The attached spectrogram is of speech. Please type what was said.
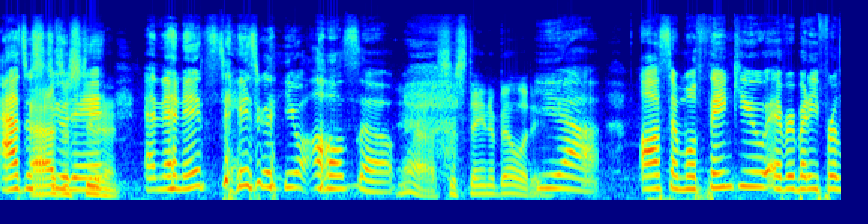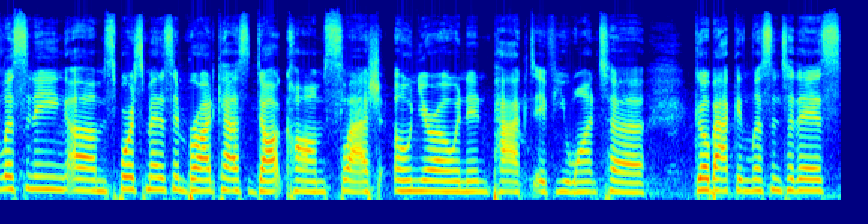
as a, As a student, student. and then it stays with you also. yeah, sustainability. Yeah. Awesome. Well, thank you everybody for listening. Um, sportsmedicinebroadcast.com slash own your own impact if you want to go back and listen to this.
